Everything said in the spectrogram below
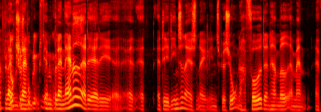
jamen, blandt, luksusproblemstillinger. Jamen, blandt andet er det, er det, at, at, at det er et international inspiration, jeg har fået den her med, at, man, at,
